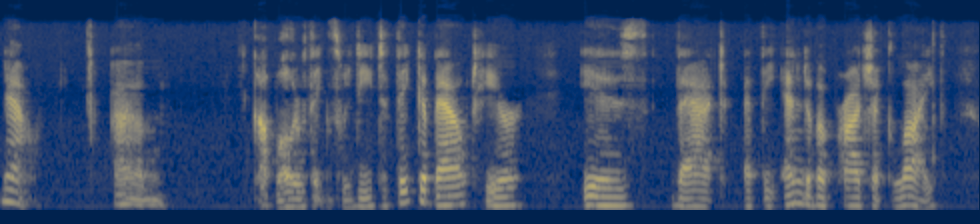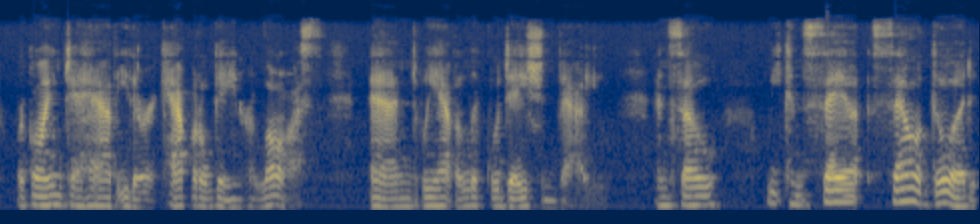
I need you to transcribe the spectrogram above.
Now, um, a couple other things we need to think about here is that at the end of a project life, we're going to have either a capital gain or loss, and we have a liquidation value. And so we can say, sell a good,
